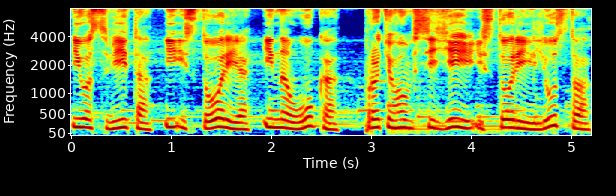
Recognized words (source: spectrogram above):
І освіта, і історія, і наука протягом всієї історії людства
